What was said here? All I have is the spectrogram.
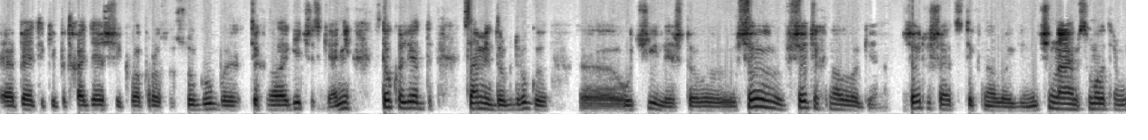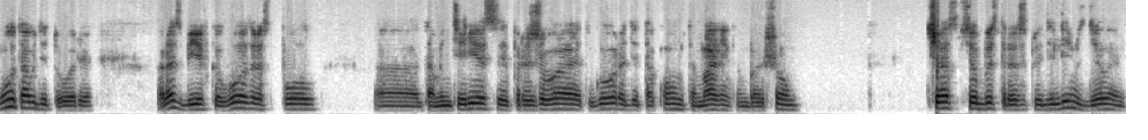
опять-таки подходящие к вопросу сугубо технологически. Они столько лет сами друг другу учили, что все, все технология, все решается технологией. Начинаем, смотрим, вот аудитория, разбивка, возраст, пол – там интересы, проживает в городе таком-то, маленьком, большом. Сейчас все быстро распределим, сделаем.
